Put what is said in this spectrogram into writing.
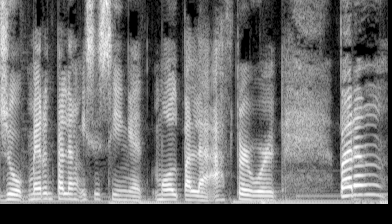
Joke, meron palang isisingit. Mall pala, after work. Parang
